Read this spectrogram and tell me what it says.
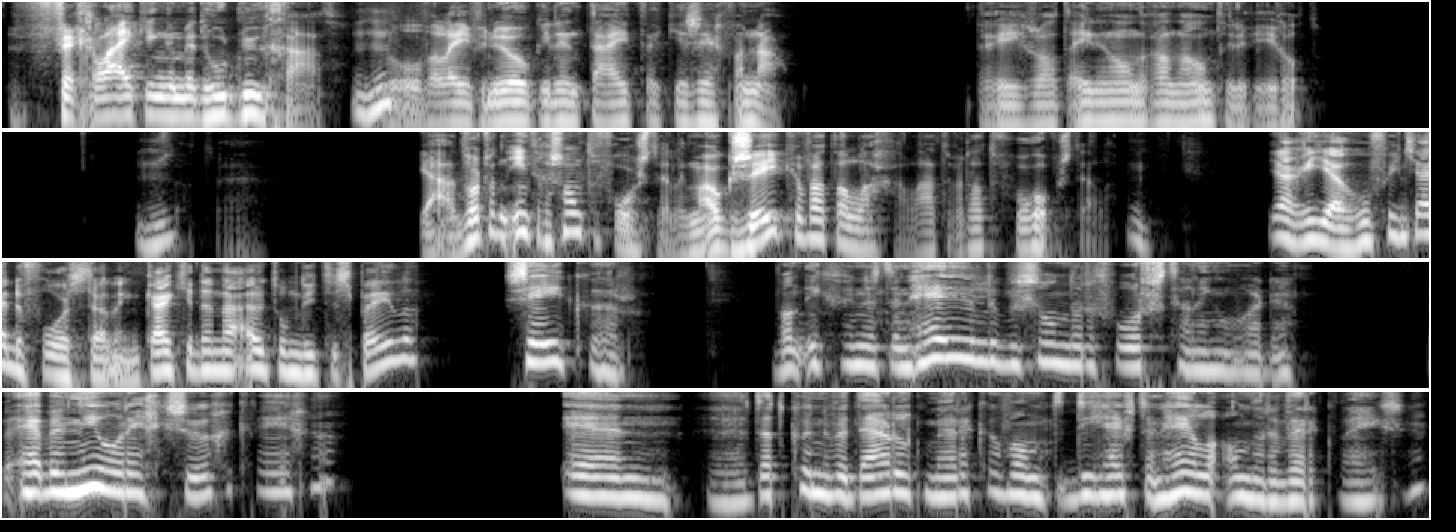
vergelijkingen met hoe het nu gaat. Mm -hmm. bedoel, we leven nu ook in een tijd dat je zegt van nou, er is wel het een en ander aan de hand in de wereld. Mm dus dat, uh, ja, het wordt een interessante voorstelling, maar ook zeker wat te lachen. Laten we dat voorop stellen. Ja, Ria, hoe vind jij de voorstelling? Kijk je ernaar uit om die te spelen? Zeker, want ik vind het een hele bijzondere voorstelling worden. We hebben een nieuwe regisseur gekregen. En uh, dat kunnen we duidelijk merken, want die heeft een hele andere werkwijze.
